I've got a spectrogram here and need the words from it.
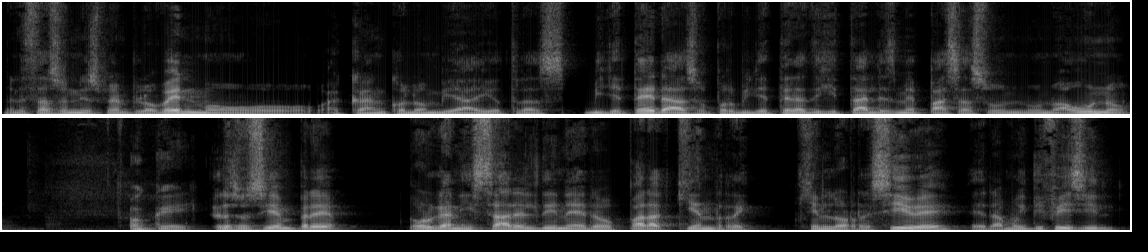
en Estados Unidos, por ejemplo, Venmo, o acá en Colombia hay otras billeteras, o por billeteras digitales me pasas un uno a uno. Ok. Pero eso siempre, organizar el dinero para quien, quien lo recibe era muy difícil.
